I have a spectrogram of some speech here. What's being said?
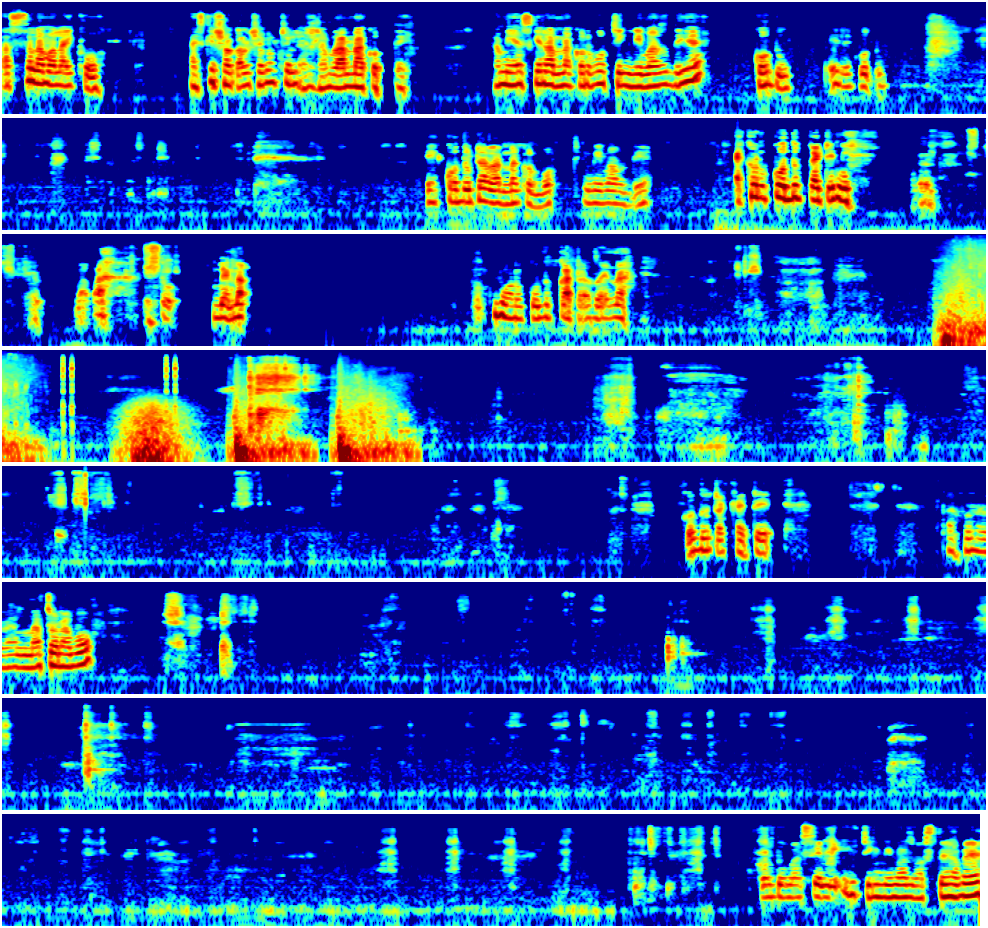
আসসালামু আলাইকুম। আজকে সকাল সকাল চলে আসলাম রান্না করতে। আমি আজকে রান্না করব চিংড়ি মাছ দিয়ে কদু, এই যে কদু। এই কদুটা রান্না করব, চিংড়ি মাছ দিয়ে। এখন কদু কেটে নি। বাবা, তো বেলা। বড় কদু কাটা যায় না। কদুটা কেটে তারপরে রান্না চড়াবো। কদু নিয়ে চিংড়ি মাছ ভাজতে হবে।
